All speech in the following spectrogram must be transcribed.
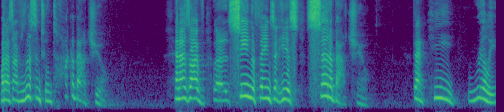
But as I've listened to him talk about you, and as I've uh, seen the things that he has said about you, that he really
